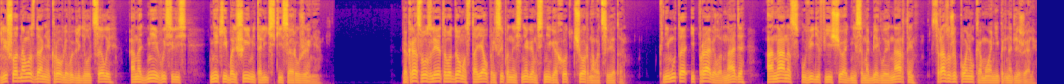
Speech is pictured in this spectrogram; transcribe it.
Лишь у одного здания кровля выглядела целой, а над ней высились некие большие металлические сооружения. Как раз возле этого дома стоял присыпанный снегом снегоход черного цвета. К нему-то и правила Надя, а Нанос, увидев еще одни самобеглые нарты, сразу же понял, кому они принадлежали.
